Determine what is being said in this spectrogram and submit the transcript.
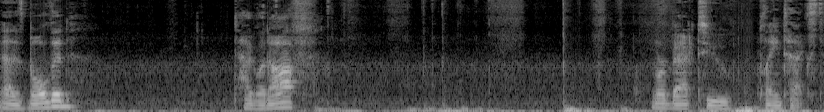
that is bolded. Toggle it off. We're back to plain text.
